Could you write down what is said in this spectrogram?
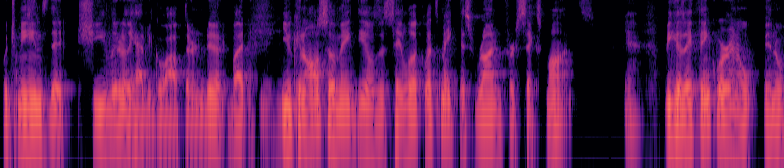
which means that she literally had to go out there and do it. But Mhm. you can also make deals that say, "Look, let's make this run for six months." Yeah. Because I think we're in a in a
